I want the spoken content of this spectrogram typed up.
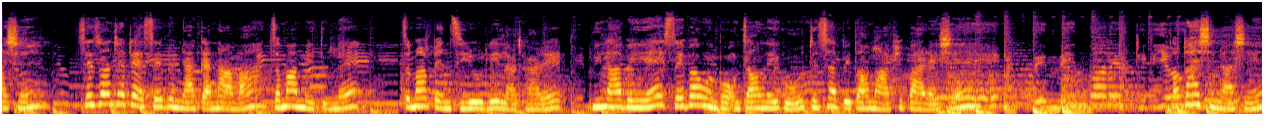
များရှင်စေစွမ်းထက်တဲ့ဆေးပင်များကဏ္ဍမှာကျမမေသူနဲ့ကျမပင်စီတို့လေ့လာထားတဲ့နီလာပင်ရဲ့ဆေးဘက်ဝင်ပုံအကြောင်းလေးကိုတင်ဆက်ပေးသွားမှာဖြစ်ပါတယ်ရှင်တော်တာရှင်များရှင်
